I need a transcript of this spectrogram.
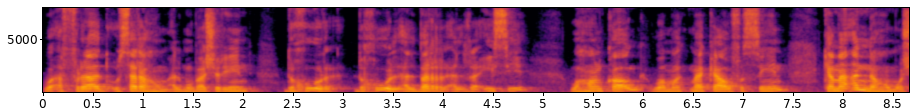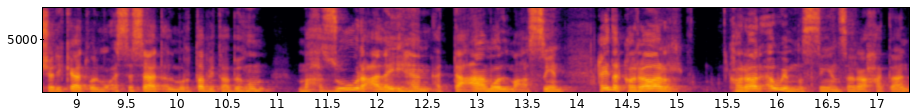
وأفراد أسرهم المباشرين دخول دخول البر الرئيسي وهونغ كونغ وماكاو في الصين كما أنهم والشركات والمؤسسات المرتبطة بهم محظور عليهم التعامل مع الصين. هيدا قرار قرار قوي من الصين صراحة.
